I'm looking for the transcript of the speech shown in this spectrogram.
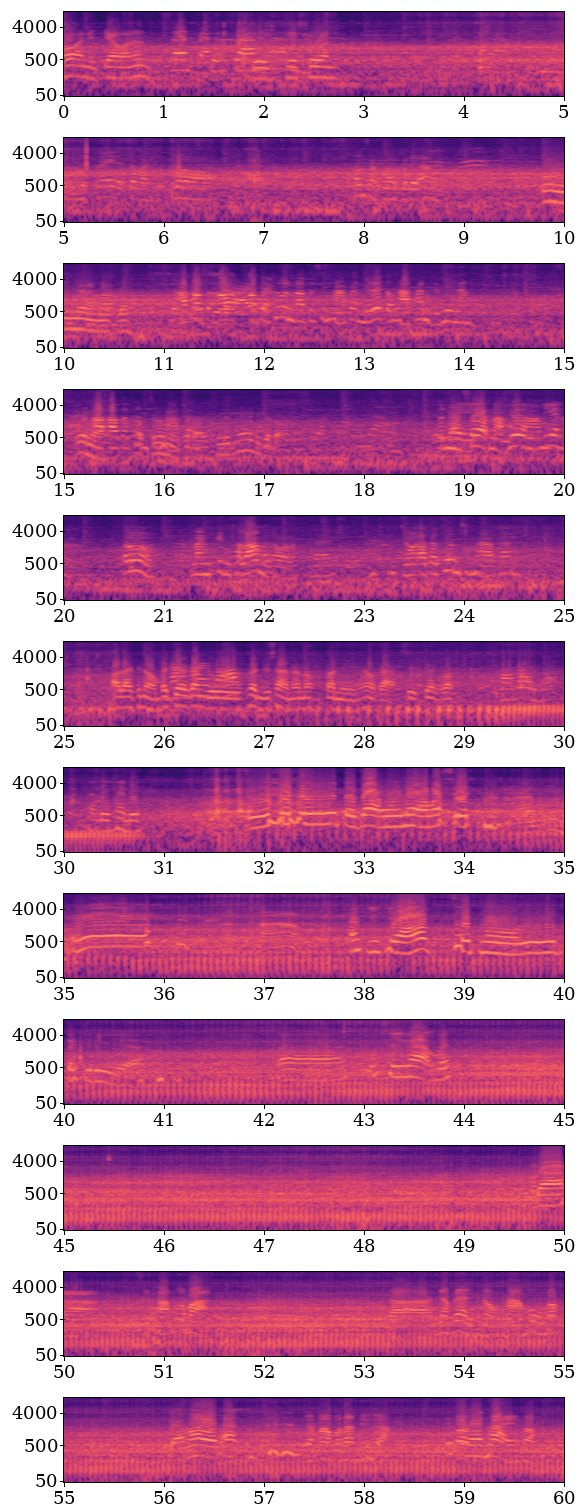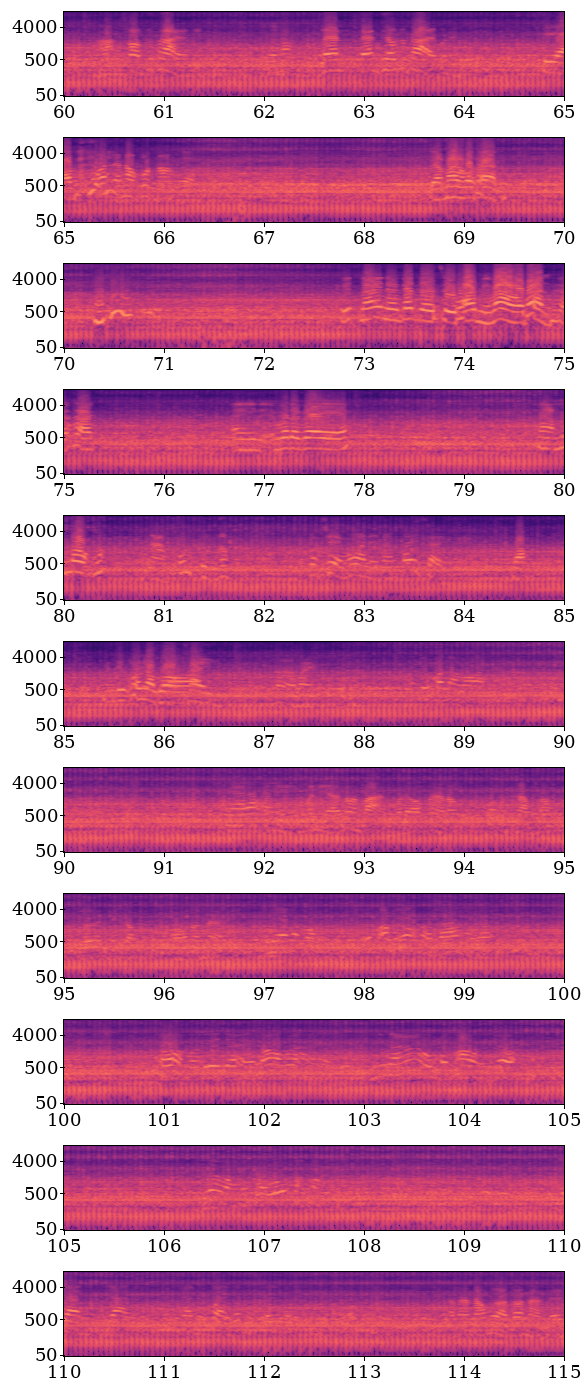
บ่ อันนี้เจียวอันนั้นแฟนแปดสิบสามที่ที่ส่วนใช่แต่ว่าก็ต้องกับเราไปได้อะตรงนี้แม่งนี่ก็เอาเอาเอาเอาแต่ขึ้นเอาแต่สิบห้าพันไม่ได้ตัวห้าพันจะมีนั่งเอ้ยนะเอาเอาแต่ขึ้นเอาตัวนี้ก็ได้ชีวิตนี้ดีก็ได้เป็นหมูแซ่บหนักเยื่อเยี่ยนเออนั่งกินคาร่าเหมือนกันเอาเอาแต่ขึ้นสิบห้าพันอะไรพี่น้องไปเจอกันอยู่เพื่อนอยู่ชาตินะเนาะตอนนี้เฮากะสิเจอก่อน ฮันเดฮันเดแต่จ้างมือเนี่ยเอามาเสร็จเอ๊ะอ้าวอันกี่เขียวเสร็จหมูตะกี้ดีอะตาอุ้ยสีงามไปจ้าสิบสามกว่าบาทจะย่ำแรกพี่น้องห้าโมงเนาะเดี๋ยวมาว่าท่านจะมาประท่านนี้เหรอตอนที่ถ่ายเห รอฮะตอนที่ถ่ายอันนี้แลนแลนเที่ยวที่ถ่ายป่ะนี่เกือบวันแล้วเนาะคนเนาะเดี๋ยวมาว่าท่านนิดน้อยหนึงก็เดินสื่อทางหนีมาว่าท่านค่ะไอ้บริเวณน้ำมันลงเนาะน้ำคุ้นขุนเนาะต้องเชื่อเมื่อวานนี้น้ำใส่ใส่บอกมันอยู่คนละบอใส่หน้าใหม่ มันอยู่คนละบอลนะแม่แล้ว วันนี้วันนี้นอนบ้านมาเดี๋ยวออกหน้าเนาะออกขับเนาะเดินนี่ก็น้องนอนหน้า แม่แล้วบอกเอาแม่ขอบ้านหน่อยเนาะพ่อมาเอื้อจะให้น้องมาให้นี่นะผมเอาอีกแล้วเรื่องของไอ้เขารู้มายันยันยันไปก็ถูกเลย ตอนนั้นน้องเมื่อตอนนั้นเลย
